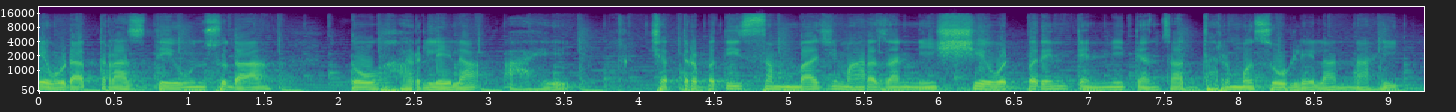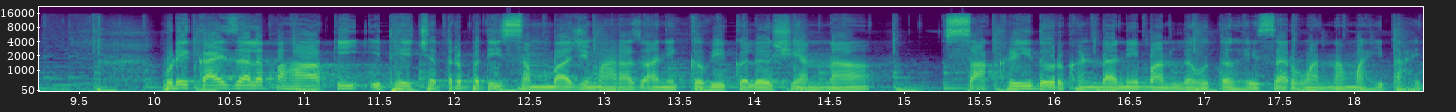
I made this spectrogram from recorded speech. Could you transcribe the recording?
एवढा त्रास देऊन सुद्धा तो हरलेला आहे. छत्रपती संभाजी महाराजांनी शेवटपर्यंत त्यांनी त्यांचा धर्म सोडलेला नाही. पुढे काय झालं पहा की इथे छत्रपती संभाजी महाराज आणि कवी कलश यांना साखळी दोरखंडाने बांधलं होतं हे सर्वांना माहीत आहे.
